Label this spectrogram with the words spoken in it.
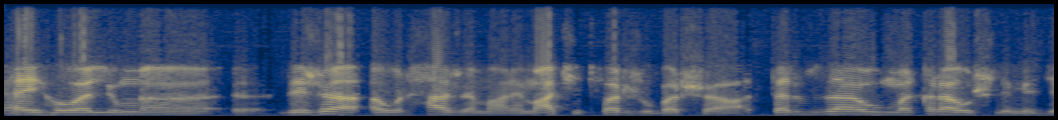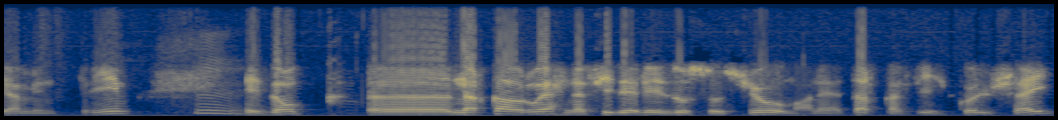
أي هو اليوم déjà أول حاجة معناها ما عادش يتفرجوا برشا على التلفزة وما يقراوش les médias mainstream. اي donc نلقاو رواحنا في des réseaux sociaux معناها تلقى فيه كل شيء.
